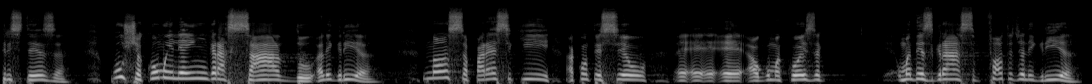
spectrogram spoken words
tristeza. Puxa, como ele é engraçado, alegria. Nossa, parece que aconteceu é, é, é, é, alguma coisa, uma desgraça, falta de alegria.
